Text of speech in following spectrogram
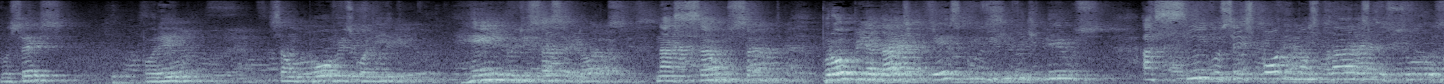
Vocês, porém, são povo escolhido, reino de sacerdotes, nação santa, propriedade exclusiva de Deus. Assim vocês podem mostrar às pessoas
